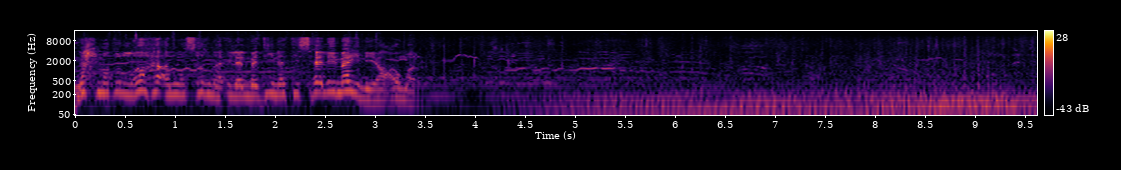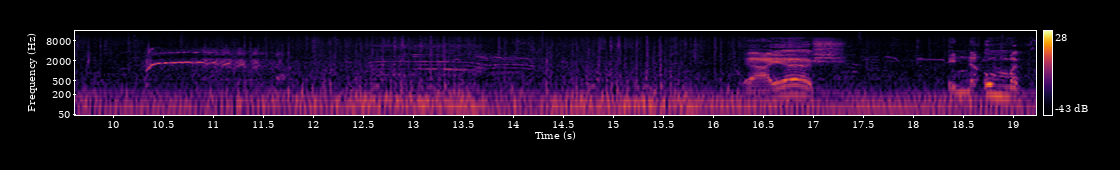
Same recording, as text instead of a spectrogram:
نحمد الله أن وصلنا إلى المدينة سالمين يا عمر. يا عياش إن أمك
